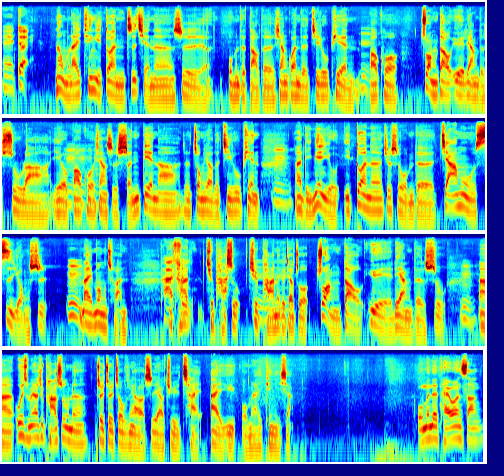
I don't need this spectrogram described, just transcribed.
哎、欸，对。那我们来听一段之前呢，是我们的岛的相关的纪录片，嗯、包括撞到月亮的树啦，也有包括像是神殿啊这重要的纪录片。嗯，那里面有一段呢，就是我们的佳木四勇士，嗯，赖梦传，爬他去爬树，去爬那个叫做撞到月亮的树。嗯，啊，为什么要去爬树呢？最最重要的是要去采爱玉。我们来听一下。我们的台湾山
